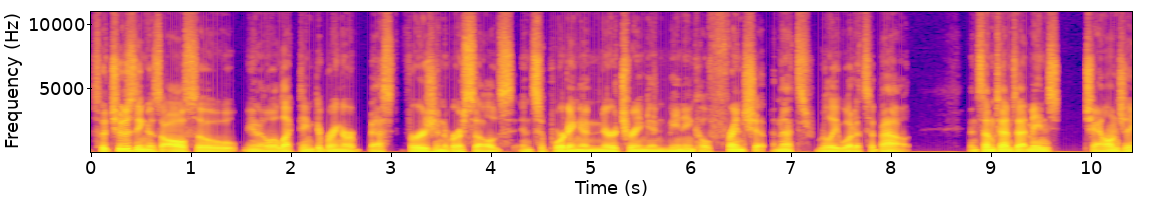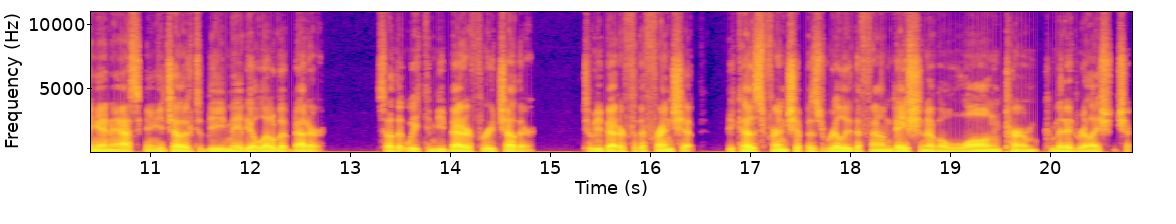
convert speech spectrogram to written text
So choosing is also, you know, electing to bring our best version of ourselves in supporting and nurturing and meaningful friendship. And that's really what it's about. And sometimes that means challenging and asking each other to be maybe a little bit better so that we can be better for each other, to be better for the friendship, because friendship is really the foundation of a long term committed relationship.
